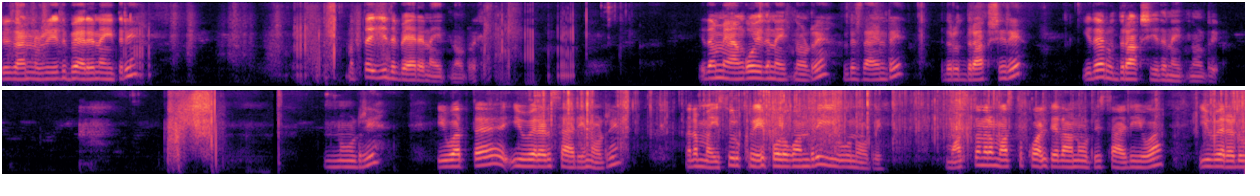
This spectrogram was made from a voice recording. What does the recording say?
ಡಿಸೈನ್ ನೋಡ್ರಿ, ಇದು ಬೇರೆನ ಐತ್ರಿ. ಮತ್ತು ಇದು ಬೇರೆನ ಐತೆ ನೋಡ್ರಿ. ಇದು ಮ್ಯಾಂಗೋ ಇದನ್ನ ಐತೆ ನೋಡ್ರಿ, ಡಿಸೈನ್ ರೀ. ಇದು ರುದ್ರಾಕ್ಷಿ ರೀ. ಇದು ರುದ್ರಾಕ್ಷಿ ಇದನ್ನ ಐತೆ ನೋಡ್ರಿ. ನೋಡ್ರಿ, ಇವತ್ತು ಇವೆರಡು ಸಾರಿ ನೋಡ್ರಿ. ಅಂದ್ರೆ ಮೈಸೂರು ಕ್ರೇಪ್ ಒಳಗೆ ಅಂದ್ರೆ ಇವು ನೋಡ್ರಿ. ಮಸ್ತ್ ಅಂದ್ರೆ ಮಸ್ತ್ ಕ್ವಾಲಿಟಿ ಅದಾವೆ ನೋಡ್ರಿ ಸಾಡಿ ಇವ. ಇವೆರಡು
